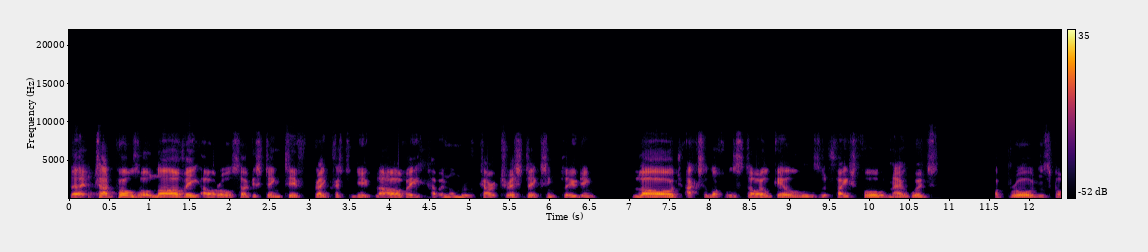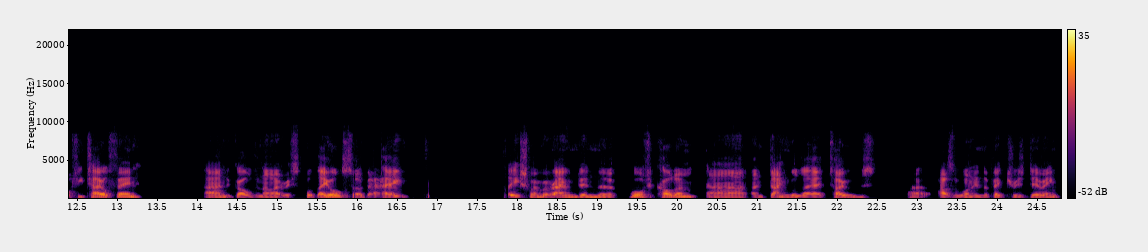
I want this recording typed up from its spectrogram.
The tadpoles or larvae are also distinctive. Great crested newt larvae have a number of characteristics, including large axolotl style gills that face forward and outwards, a broad and spotty tail fin, and golden iris. But they also behave. They swim around in the water column uh, and dangle their toes, uh, as the one in the picture is doing.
